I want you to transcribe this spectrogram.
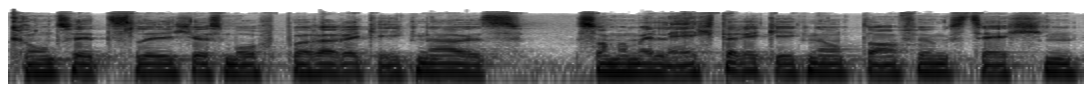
grundsätzlich als machbarere Gegner, als sagen wir mal leichtere Gegner unter Anführungszeichen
